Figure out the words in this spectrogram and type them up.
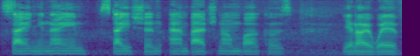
saying your name, station, and badge number, because you know with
